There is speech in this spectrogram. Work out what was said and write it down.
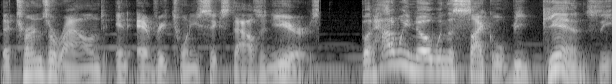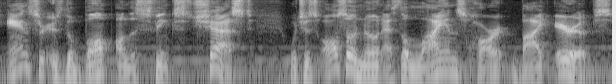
that turns around in every 26,000 years. But how do we know when the cycle begins? The answer is the bump on the sphinx chest which is also known as the lion's heart by Arabs.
